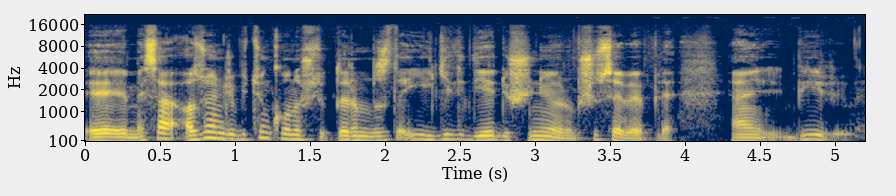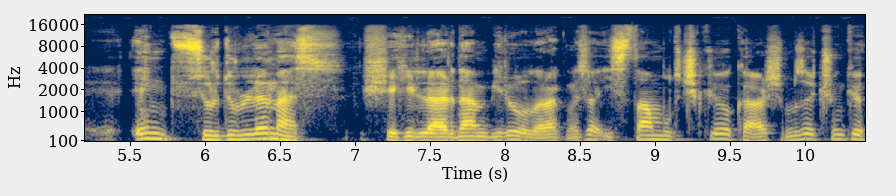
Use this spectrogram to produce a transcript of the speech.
e, mesela az önce bütün konuştuklarımızla ilgili diye düşünüyorum şu sebeple. Yani bir en sürdürülemez şehirlerden biri olarak mesela İstanbul çıkıyor karşımıza. Çünkü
